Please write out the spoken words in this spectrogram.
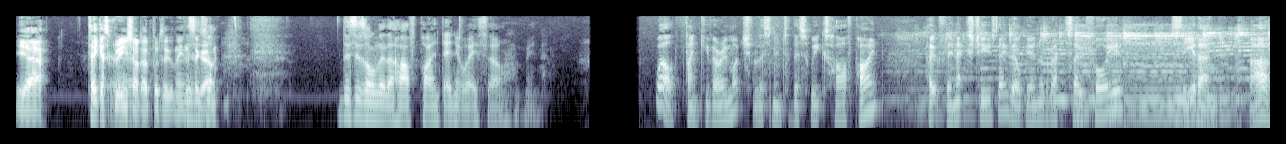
Yeah, take a uh, screenshot and put it on This is Instagram. o- This is only the half pint anyway, so I mean. Well, thank you very much for listening to this week's Half Pint. Hopefully, next Tuesday there'll be another episode for you. See you then. Bye.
